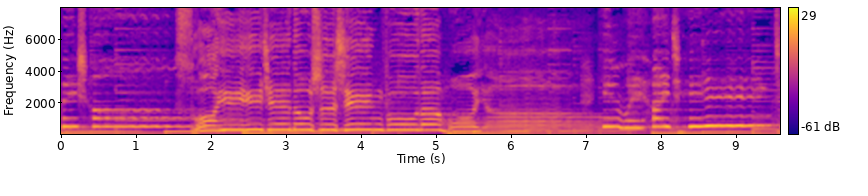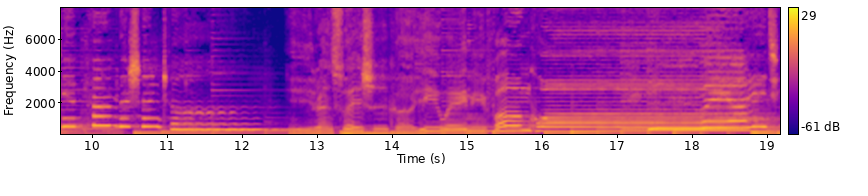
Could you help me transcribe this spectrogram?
悲伤。所以一切都是幸福的模样。随时可以为你疯狂。因为爱情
